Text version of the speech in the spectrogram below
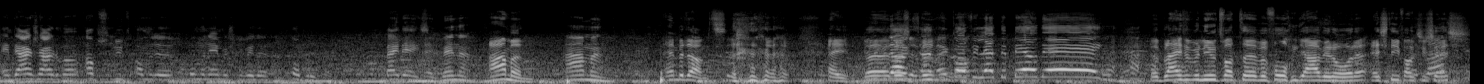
En daar zouden we absoluut andere ondernemers voor willen oproepen. Bij deze. Ik ben er. Amen. Amen. En bedankt. hey, we, bedankt. We, we, Coffee let the building! we blijven benieuwd wat uh, we volgend jaar weer horen. En Steve, ook succes.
